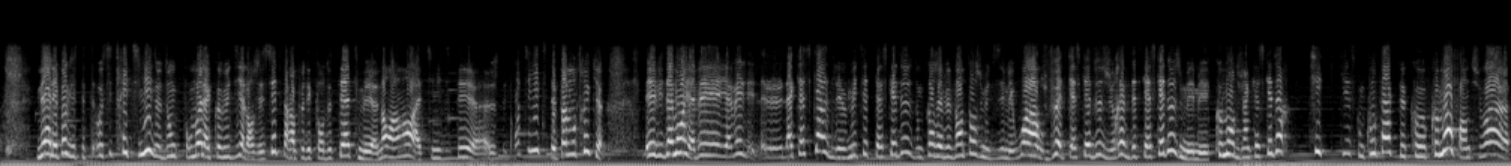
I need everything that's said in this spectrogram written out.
Mais à l'époque, j'étais aussi très timide, donc pour moi, la comédie. Alors j'ai essayé de faire un peu des cours de théâtre, mais euh, non, non, non, la timidité, euh, j'étais trop timide, c'était pas mon truc. Et évidemment, il y avait, il y avait la cascade, le métier de cascadeuse. Donc quand j'avais 20 ans, je me disais, mais waouh, je veux être cascadeuse, je rêve d'être cascadeuse, mais mais comment on devient cascadeur? Qui, qui est-ce qu'on contacte? Co Comment? Enfin, tu vois.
